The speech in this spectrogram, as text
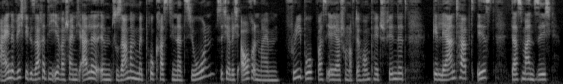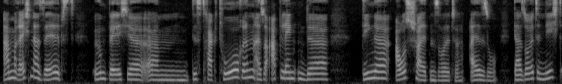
Eine wichtige Sache, die ihr wahrscheinlich alle im Zusammenhang mit Prokrastination, sicherlich auch in meinem Freebook, was ihr ja schon auf der Homepage findet, gelernt habt, ist, dass man sich am Rechner selbst irgendwelche ähm, Distraktoren, also ablenkende Dinge ausschalten sollte. Also, da sollte nicht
